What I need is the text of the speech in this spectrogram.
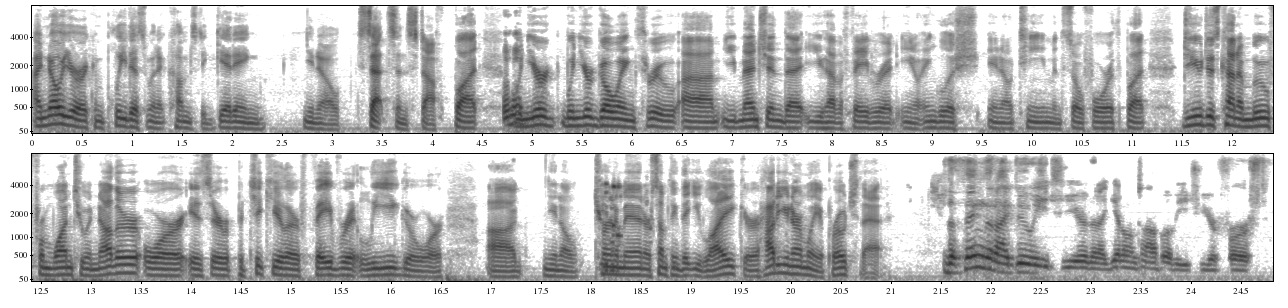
I know you're a completist when it comes to getting you know sets and stuff but mm-hmm. when you're when you're going through um, you mentioned that you have a favorite you know english you know team and so forth but do you just kind of move from one to another or is there a particular favorite league or uh, you know tournament or something that you like or how do you normally approach that the thing that i do each year that i get on top of each year first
